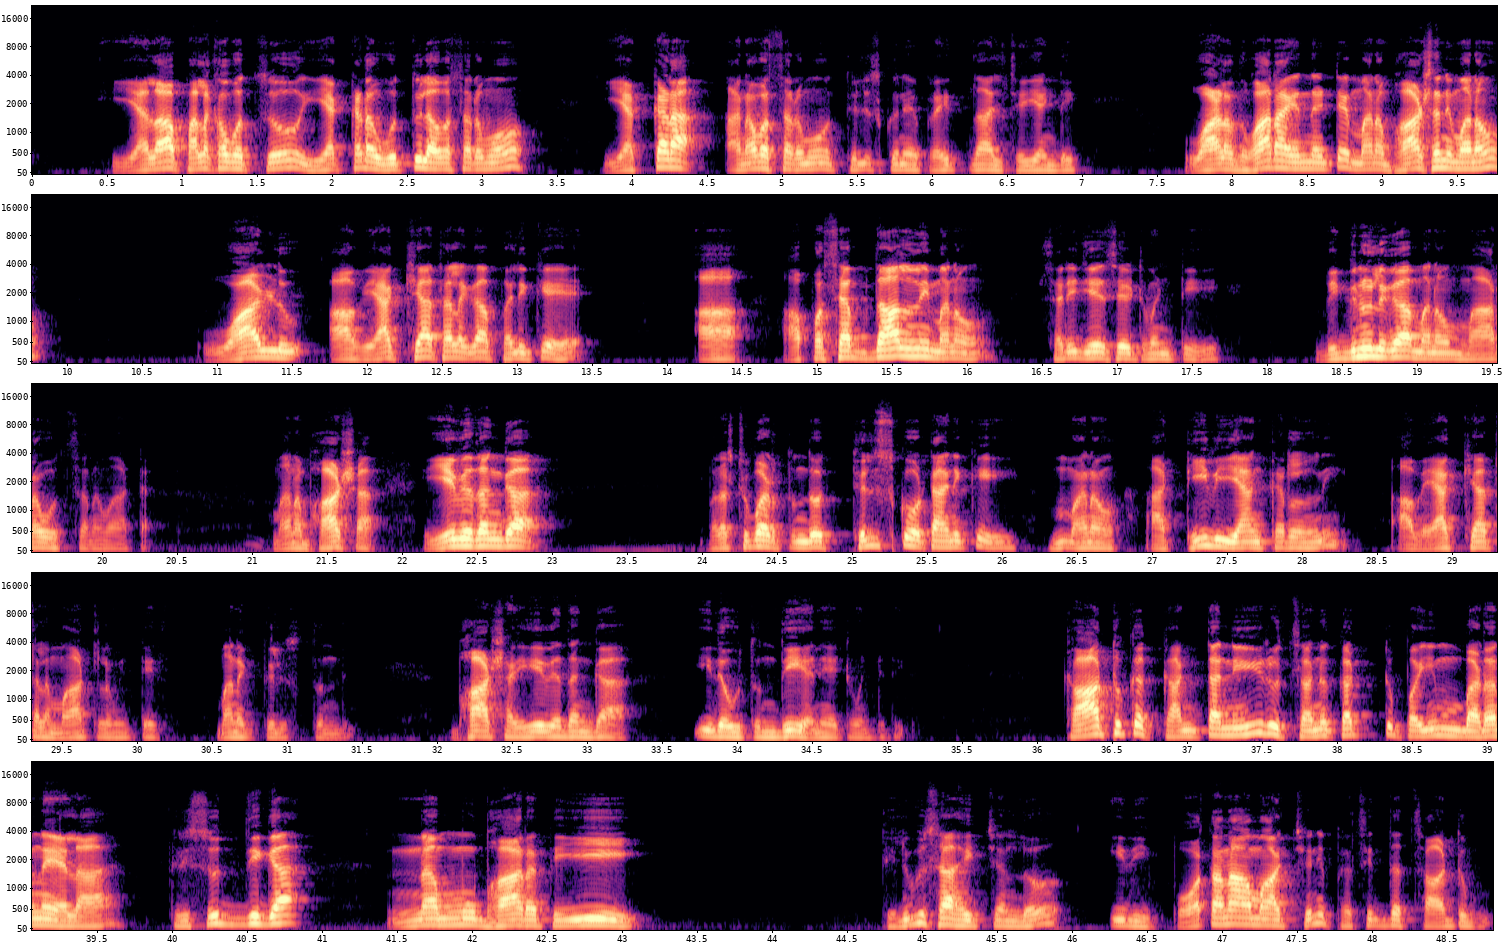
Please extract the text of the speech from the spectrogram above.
ఎలా పలకవచ్చో ఎక్కడ ఒత్తులు అవసరమో ఎక్కడ అనవసరమో తెలుసుకునే ప్రయత్నాలు చేయండి. వాళ్ళ ద్వారా ఏంటంటే మన భాషని మనం వాళ్ళు ఆ వ్యాఖ్యాతలుగా పలికే ఆ అపశబ్దాలని మనం సరిచేసేటువంటి విఘ్నులుగా మనం మారవచ్చు అన్నమాట మన భాష ఏ విధంగా భ్రష్టుపడుతుందో తెలుసుకోవటానికి మనం ఆ టీవీ యాంకర్లని ఆ వ్యాఖ్యాతల మాటలు వింటే మనకు తెలుస్తుంది. భాష ఏ విధంగా ఇదవుతుంది అనేటువంటిది. కాటుక కంటనీరు చనుకట్టు పయింబడనేలా త్రిశుద్ధిగా నమ్ము భారతీ తెలుగు సాహిత్యంలో ఇది పోతనామాచ్యని ప్రసిద్ధ చాటువు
